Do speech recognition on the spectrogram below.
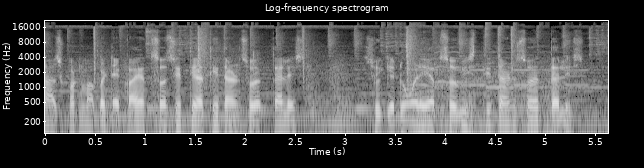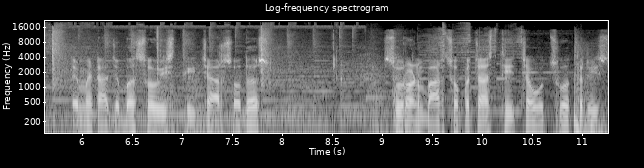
રાજકોટમાં બટેકા એકસો સિત્તેરથી ત્રણસો એકતાલીસ સૂકી ડુંગળી એકસો વીસથી ત્રણસો એકતાલીસ, ટમેટા આજે બસો વીસથી ચારસો દસ, સુરણ બારસો પચાસથી ચૌદસો ત્રીસ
